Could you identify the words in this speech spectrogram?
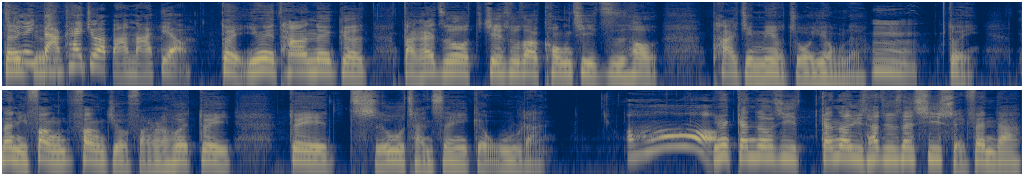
其实你打开就要把它拿掉。对，因为它那个打开之后接触到空气之后，它已经没有作用了。嗯，对。那你放放久反而会对对食物产生一个污染。哦。因为干燥剂干燥剂它就是在吸水分的啊。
